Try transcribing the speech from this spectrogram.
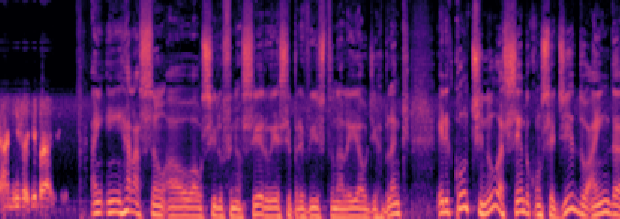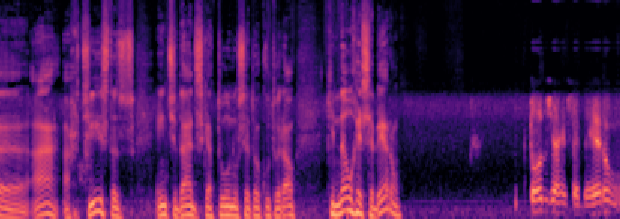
a nível de Brasil. Em, em, relação ao auxílio financeiro, esse previsto na Lei Aldir Blanc, ele continua sendo concedido? Ainda há artistas, entidades que atuam no setor cultural que não receberam? Todos já receberam,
